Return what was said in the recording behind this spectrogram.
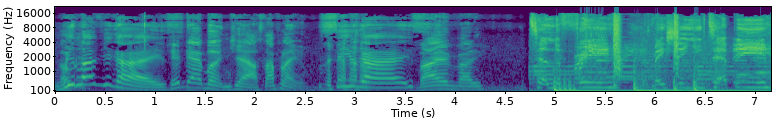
We love you guys. Hit that button, child. Stop playing. See you guys. Bye, everybody. Tell a friend, make sure you tap in.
